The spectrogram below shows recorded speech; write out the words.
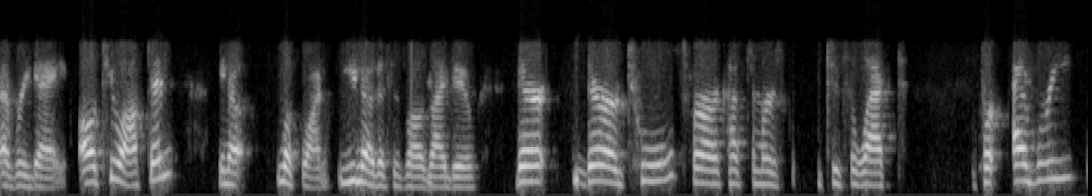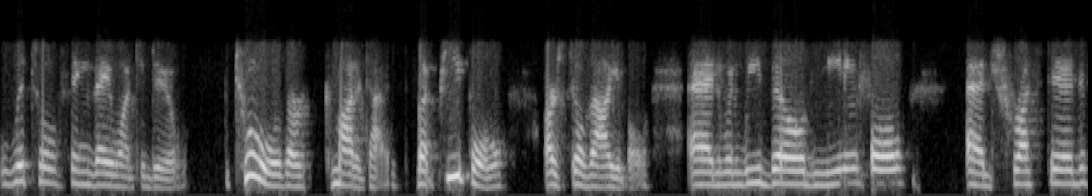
every day. All too often, you know, look, Juan, you know this as well as I do. There, there are tools for our customers to select for every little thing they want to do. Tools are commoditized, but people are still valuable. And when we build meaningful and trusted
